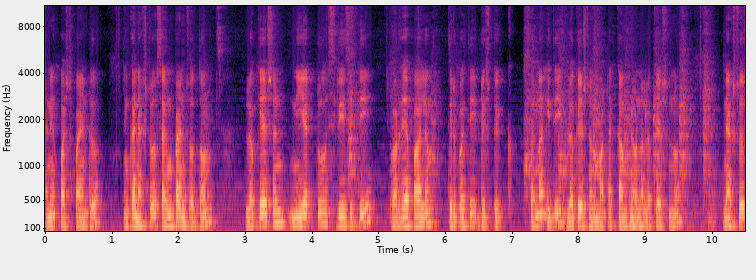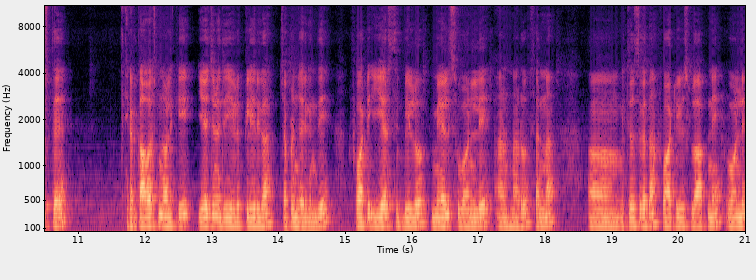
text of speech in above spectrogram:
అని ఫస్ట్ పాయింట్ ఇంకా నెక్స్ట్ సెకండ్ పాయింట్ చూద్దాం. Location near to Sri city Varadaiahpalem Tirupati district సరేనా ఇది లొకేషన్ అనమాట కంపెనీ ఉన్న లొకేషను. నెక్స్ట్ చూస్తే ఇక్కడ కావాల్సిన వాళ్ళకి ఏజ్ అనేది వీళ్ళు క్లియర్గా చెప్పడం జరిగింది. Forty years below males only అంటున్నారు. సరేనా మీకు తెలుసు కదా ఫార్టీ ఇయర్స్ లోపనే ఓన్లీ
